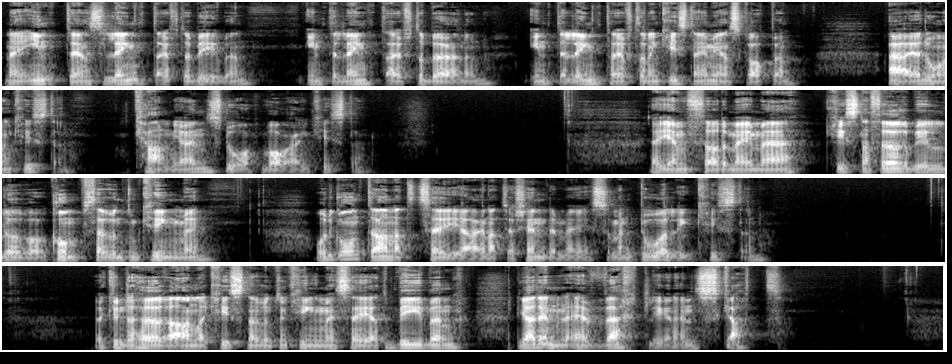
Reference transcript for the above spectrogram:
När jag inte ens längtar efter Bibeln, inte längtar efter bönen, inte längtar efter den kristna gemenskapen. Är jag då en kristen? Kan jag ens då vara en kristen? Jag jämförde mig med kristna förebilder och kompisar runt omkring mig. Och det går inte annat att säga än att jag kände mig som en dålig kristen. Jag kunde höra andra kristna runt omkring mig säga att Bibeln, ja den är verkligen en skatt.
